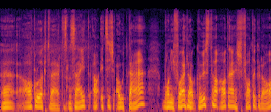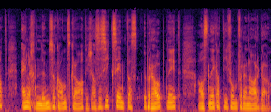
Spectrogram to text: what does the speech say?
äh, angeschaut werden. Dass man sagt, ah, jetzt ist auch der, den ich vorher noch gewusst habe, ah, der ist Vatergrad, eigentlich nicht mehr so ganz gerade ist. Also Sie sehen das überhaupt nicht als Negativum für einen Aargau.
